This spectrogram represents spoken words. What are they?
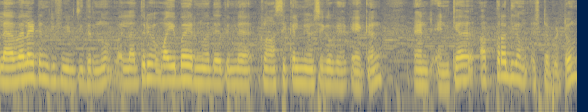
ലെവലായിട്ട് എനിക്ക് ഫീൽ ചെയ്തിരുന്നു. വല്ലാത്തൊരു വൈബായിരുന്നു അദ്ദേഹത്തിന്റെ ക്ലാസിക്കൽ മ്യൂസിക്കൊക്കെ കേൾക്കാൻ. ആൻഡ് എനിക്ക് അത്ര അധികം ഇഷ്ടപ്പെട്ടു.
